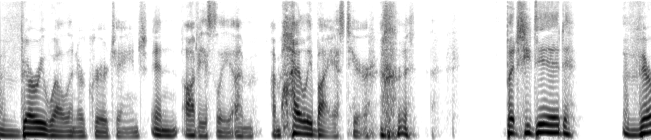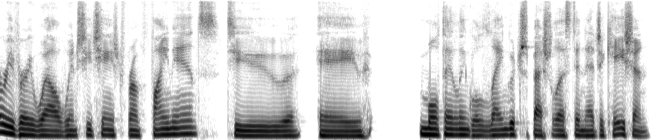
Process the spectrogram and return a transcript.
very well in her career change. And obviously, I'm, I'm highly biased here. but she did very, very well when she changed from finance to a multilingual language specialist in education.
